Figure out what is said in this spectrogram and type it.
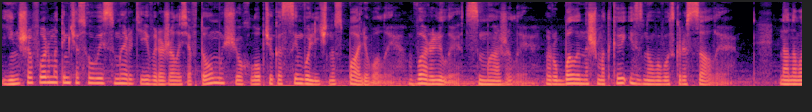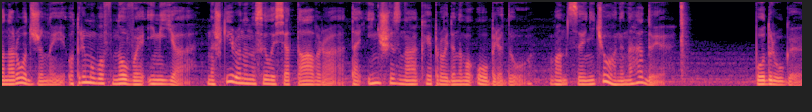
Інша форма тимчасової смерті виражалася в тому, що хлопчика символічно спалювали, варили, смажили, рубали на шматки і знову воскресали. На новонароджений отримував нове ім'я. На шкіру наносилися тавра та інші знаки пройденого обряду. Вам це нічого не нагадує? По-друге,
